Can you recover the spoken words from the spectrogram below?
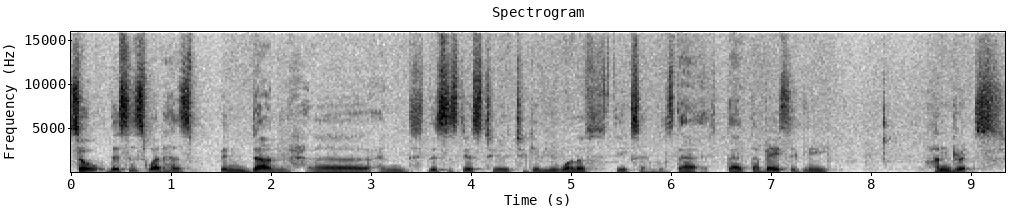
So this is what has been done, uh, and this is just to, to give you one of the examples. There, there, there are basically hundreds,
